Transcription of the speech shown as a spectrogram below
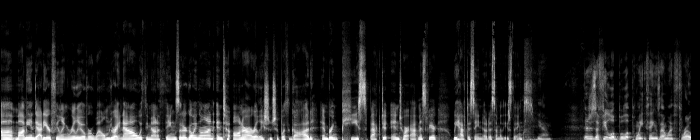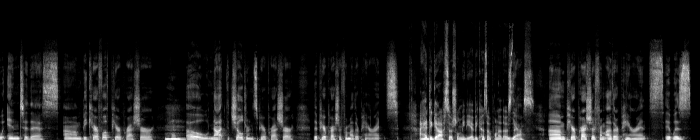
uh, mommy and daddy are feeling really overwhelmed right now with the amount of things that are going on. And to honor our relationship with God and bring peace back to, into our atmosphere, we have to say no to some of these things. Yeah. There's just a few little bullet point things I want to throw into this. Um, be careful of peer pressure. Oh, not the children's peer pressure, the peer pressure from other parents. I had to get off social media because of one of those Yeah. things. Um, peer pressure from other parents. It was,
